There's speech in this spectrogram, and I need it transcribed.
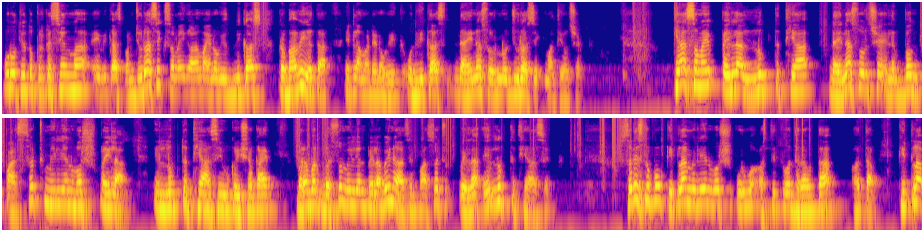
પૂરો થયો તો ક્રિટેશિયનમાં એ વિકાસ, પણ જુરાસિક સમયગાળામાં એનો વિકાસ પ્રભાવી હતા, એટલા માટેનો વિક- ઉદ્વિકાસ ડાયનાસોરનો જુરાસિકમાં થયો છે. કયા સમય પહેલાં લુપ્ત થયા? ડાયનાસોર છે લગભગ પાસઠ મિલિયન વર્ષ પહેલા એ લુપ્ત થયા હશે એવું કહી શકાય. બરાબર? બસો મિલિયન પહેલાં બન્યા હશે પાસઠ પહેલાં એ લુપ્ત થયા હશે. સરીસૃપો કેટલા મિલિયન વર્ષ પૂર્વ અસ્તિત્વ ધરાવતા હતા? કેટલા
